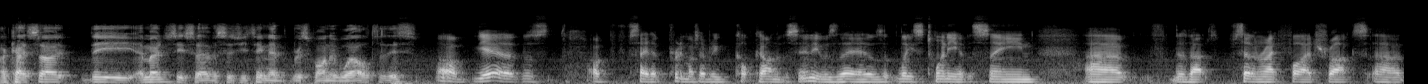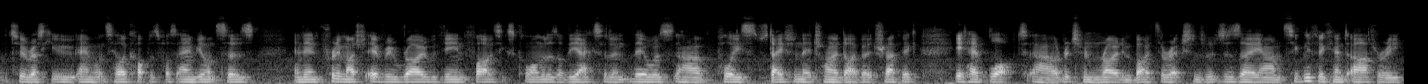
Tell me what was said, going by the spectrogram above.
Okay, so the emergency services, you think they've responded well to this? Oh yeah, it was. I'd say that pretty much every cop car in the vicinity was there. There was at least twenty at the scene. Uh, about seven or eight fire trucks, uh, two rescue ambulance helicopters plus ambulances, and then pretty much every road within five or six kilometres of the accident, there was uh, police stationed there trying to divert traffic. It had blocked uh, Richmond Road in both directions, which is a um, significant artery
